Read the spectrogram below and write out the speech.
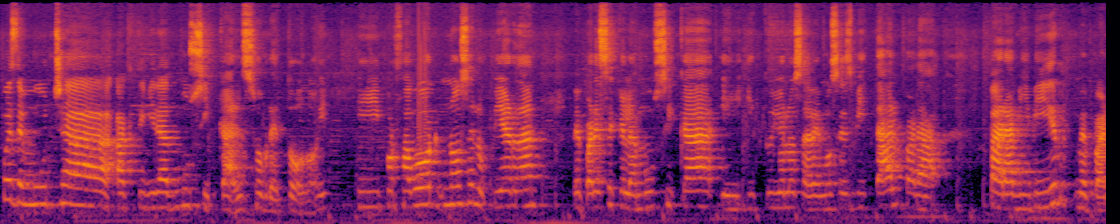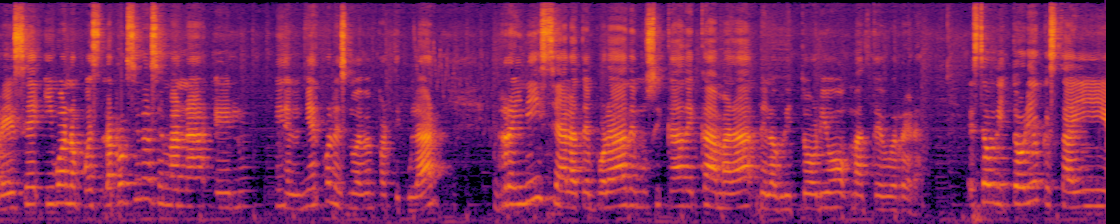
pues de mucha actividad musical sobre todo. Y y por favor no se lo pierdan. Me parece que la música, y, tú y yo lo sabemos, es vital para, para vivir, me parece. Y bueno, pues la próxima semana, el, el miércoles 9 en particular, reinicia la temporada de música de cámara del auditorio Mateo Herrera. Este auditorio que está ahí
